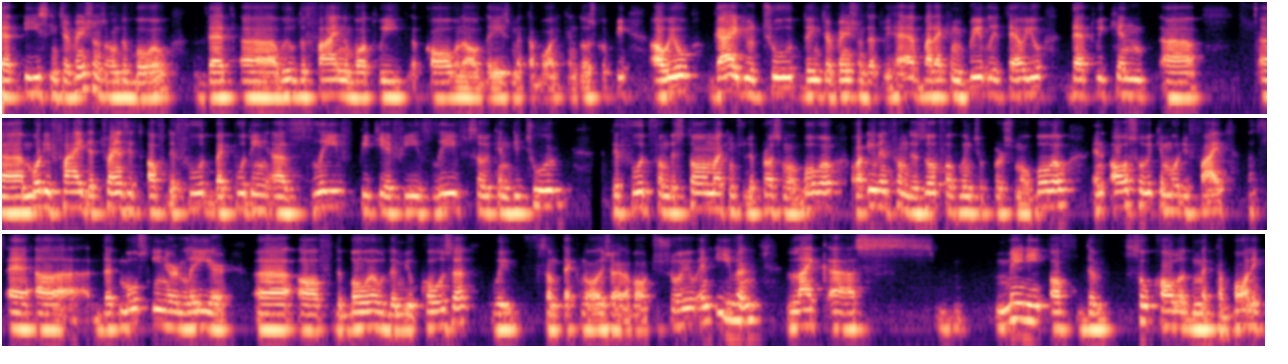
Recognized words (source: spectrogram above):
that is interventions on the bowel that uh, will define what we call nowadays metabolic endoscopy. I will guide you through the intervention that we have, but I can briefly tell you that we can uh, uh, modify the transit of the food by putting a sleeve, PTFE sleeve, so you can detour the food from the stomach into the proximal bowel, or even from the esophagus into proximal bowel. And also we can modify uh, uh, the most inner layer of the bowel, the mucosa, with some technology I'm about to show you. And even like uh, many of the so-called metabolic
